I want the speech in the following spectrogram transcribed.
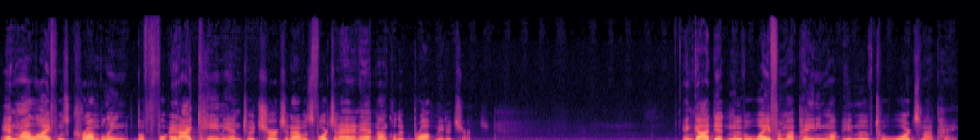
and my life was crumbling before. And I came into a church, and I was fortunate I had an aunt and uncle that brought me to church. And God didn't move away from my pain, He, he moved towards my pain.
